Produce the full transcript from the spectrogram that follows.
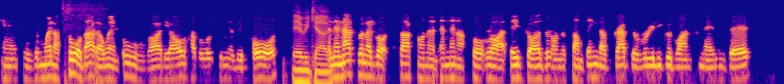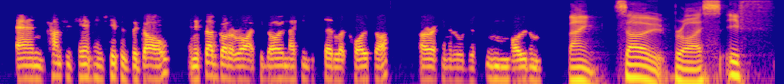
chances. And when I saw that, I went, "Oh, righty, I'll have a look into this horse." there we go. And then that's when I got stuck on it. And then I thought, right, these guys are onto something. They've grabbed a really good one from NZ, and country championship is the goal. And if they've got it right to go and they can just settle it closer, I reckon it'll just mow them. Bang. So, Bryce, if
